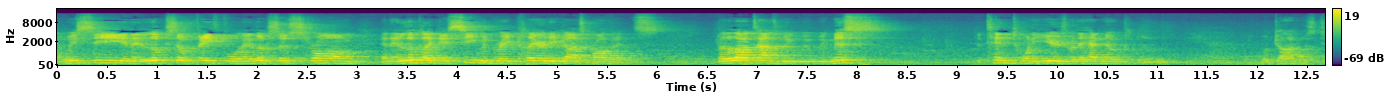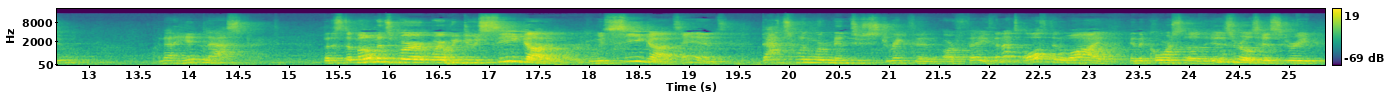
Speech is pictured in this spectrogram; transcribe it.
And we see, and they look so faithful, and they look so strong, and they look like they see with great clarity God's providence. But a lot of times we, we, we miss the 10, 20 years where they had no clue what God was doing and that hidden aspect. But it's the moments where, where we do see God at work and we see God's hands, that's when we're meant to strengthen our faith. And that's often why, in the course of Israel's history,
